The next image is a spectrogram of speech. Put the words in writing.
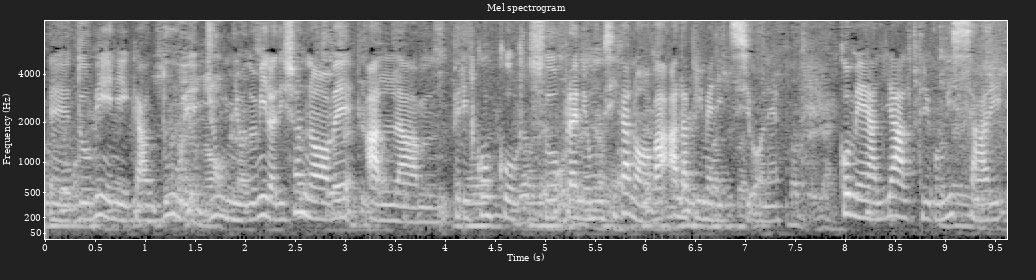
eh, domenica 2 giugno 2019 alla, per il concorso Premio Musica Nova alla prima edizione. Come agli altri commissari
